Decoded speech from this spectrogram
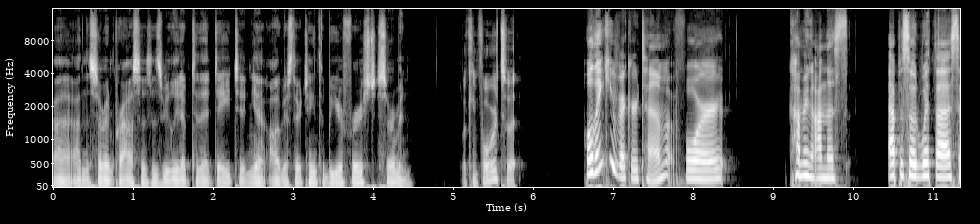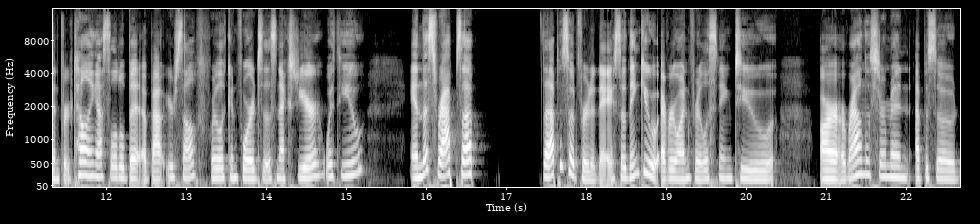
uh, on the sermon process as we lead up to that date. And yeah, August 13th will be your first sermon. Looking forward to it. Well, thank you, Vicar Tim, for coming on this episode with us and for telling us a little bit about yourself. We're looking forward to this next year with you. And this wraps up the episode for today. So thank you, everyone, for listening to our Around the Sermon episode,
